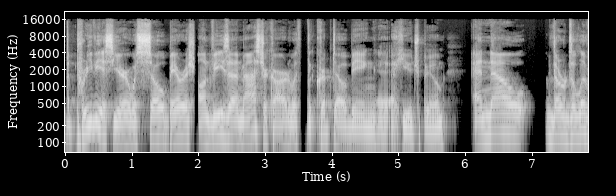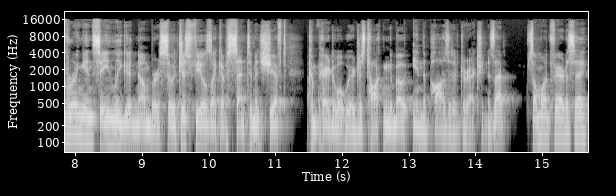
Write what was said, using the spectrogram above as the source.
The previous year was so bearish on Visa and MasterCard, with the crypto being a huge boom. And now they're delivering insanely good numbers. So it just feels like a sentiment shift compared to what we were just talking about in the positive direction. Is that somewhat fair to say?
